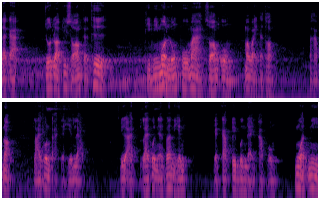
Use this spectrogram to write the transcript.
แล้วก็จุดรอบที่สองก็คือที่นิมนต์หลวงปู่มาสององค์มาไหวกระท่อม นะครับเนาะหลายคนอาจจะเห็นแล้ว หรืออาจหลายคนอาจไม่เห็นแกกลับไปเบิ่งใดครับ ผม งวดนี้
